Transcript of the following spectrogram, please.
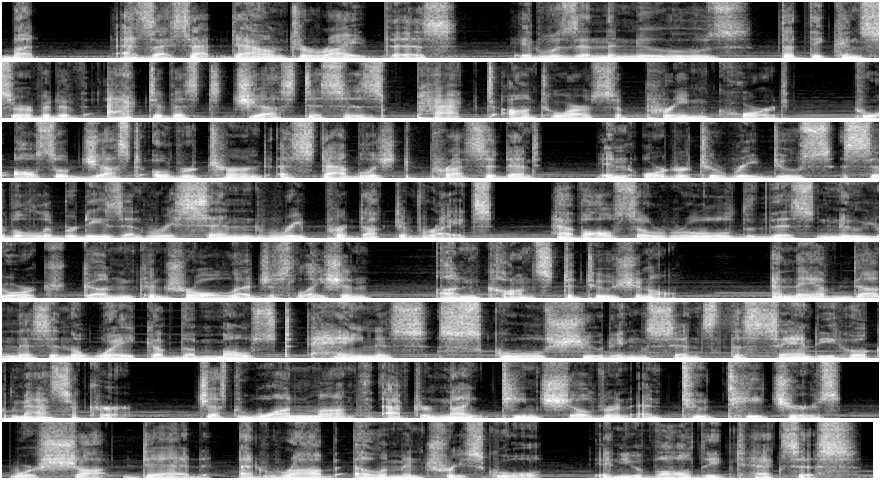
But as I sat down to write this, it was in the news that the conservative activist justices packed onto our Supreme Court, who also just overturned established precedent in order to reduce civil liberties and rescind reproductive rights, have also ruled this New York gun control legislation unconstitutional. And they have done this in the wake of the most heinous school shooting since the Sandy Hook massacre, just one month after 19 children and two teachers were shot dead at Robb Elementary School in Uvalde, Texas.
